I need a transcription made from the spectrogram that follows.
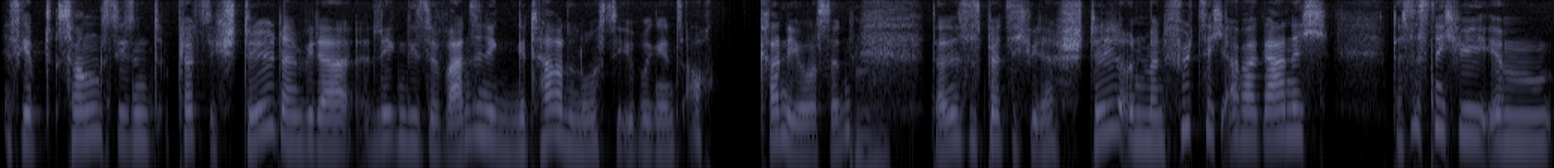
Es gibt Songs, die sind plötzlich still, dann wieder legen diese wahnsinnigen Gitarren los, die übrigens auch grandios sind. Mhm. Dann ist es plötzlich wieder still und man fühlt sich aber gar nicht, das ist nicht wie im,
